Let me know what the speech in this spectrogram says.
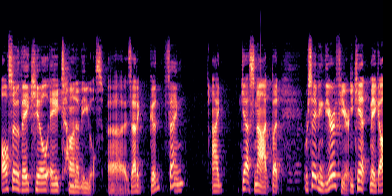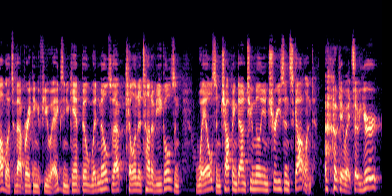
Also, they kill a ton of eagles. Uh, is that a good thing? I guess not, but we're saving the earth here. You can't make omelets without breaking a few eggs, and you can't build windmills without killing a ton of eagles and whales and chopping down two million trees in Scotland. Okay, wait, so you're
